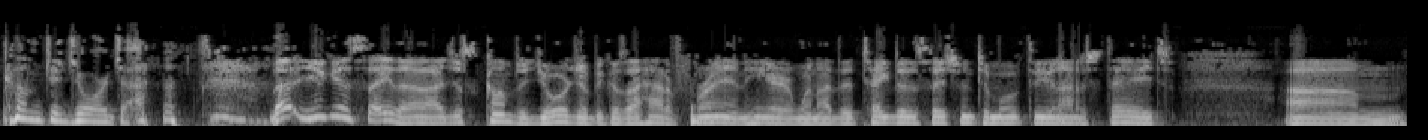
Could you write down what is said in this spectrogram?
come to Georgia? that, you can say that. I just come to Georgia because I had a friend here when I did take the decision to move to the United States. Um,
